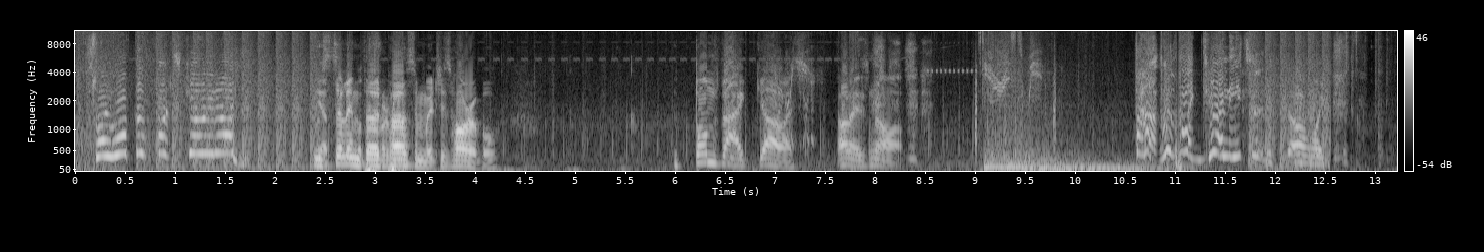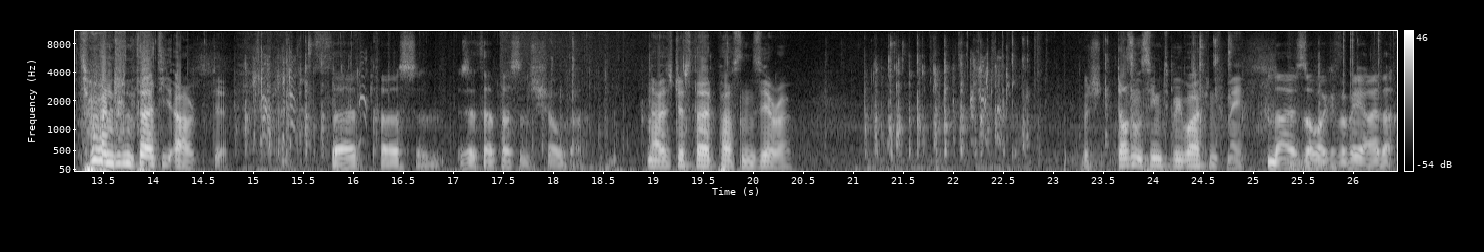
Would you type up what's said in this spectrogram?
It's like, what the fuck's going on? I'm Yep, still in third person, which is horrible. The Bomb's about to go. I s- Oh no, it's not. That was like 22. Oh my. 230. Oh, d- Third person. Is it third person shoulder? no, it's just third person zero. Which doesn't seem to be working for me. No, it's not working for me either.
